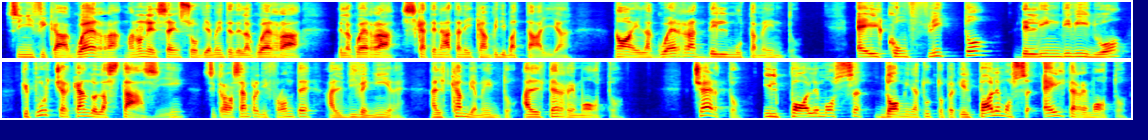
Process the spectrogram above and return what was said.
significa guerra, ma non nel senso ovviamente della guerra, della guerra scatenata nei campi di battaglia. No, è la guerra del mutamento. È il conflitto dell'individuo che pur cercando la stasi si trova sempre di fronte al divenire, al cambiamento, al terremoto. Certo, il polemos domina tutto perché il polemos è il terremoto,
